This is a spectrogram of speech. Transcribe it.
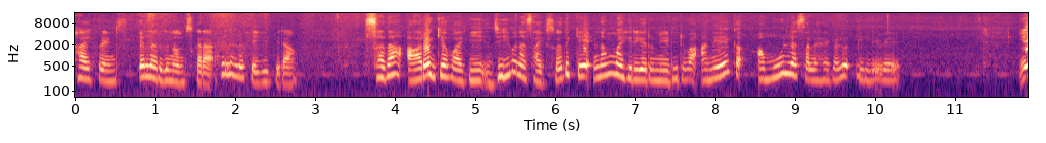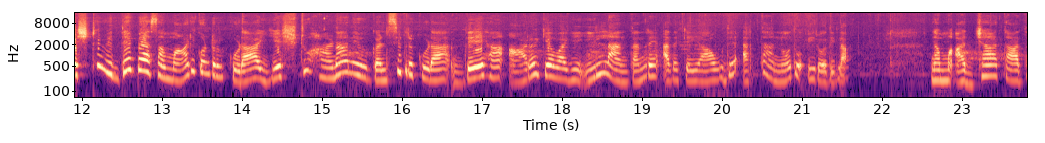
ಹಾಯ್ ಫ್ರೆಂಡ್ಸ್ ಎಲ್ಲರಿಗೂ ನಮಸ್ಕಾರ. ಎಲ್ಲರೂ ಹೇಗಿದ್ದೀರಾ? ಸದಾ ಆರೋಗ್ಯವಾಗಿ ಜೀವನ ಸಾಗಿಸೋದಕ್ಕೆ ನಮ್ಮ ಹಿರಿಯರು ನೀಡಿರುವ ಅನೇಕ ಅಮೂಲ್ಯ ಸಲಹೆಗಳು ಇಲ್ಲಿವೆ. ಎಷ್ಟು ವಿದ್ಯಾಭ್ಯಾಸ ಮಾಡಿಕೊಂಡ್ರೂ ಕೂಡ, ಎಷ್ಟು ಹಣ ನೀವು ಗಳಿಸಿದ್ರೂ ಕೂಡ ದೇಹ ಆರೋಗ್ಯವಾಗಿ ಇಲ್ಲ ಅಂತಂದರೆ ಅದಕ್ಕೆ ಯಾವುದೇ ಅರ್ಥ ಅನ್ನೋದು ಇರೋದಿಲ್ಲ. ನಮ್ಮ ಅಜ್ಜ, ತಾತ,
